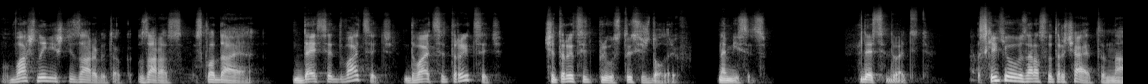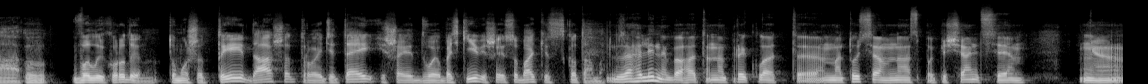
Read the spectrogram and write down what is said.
Ваш нинішній заробіток зараз складає 10-20, 20-30 чи 30 плюс тисяч доларів на місяць. 10-20. Скільки ви зараз витрачаєте на велику родину? Тому що ти, Даша, троє дітей, і ще двоє батьків, і ще й собаки з котами. Взагалі небагато. Наприклад, е, матуся в нас по піщанці е,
